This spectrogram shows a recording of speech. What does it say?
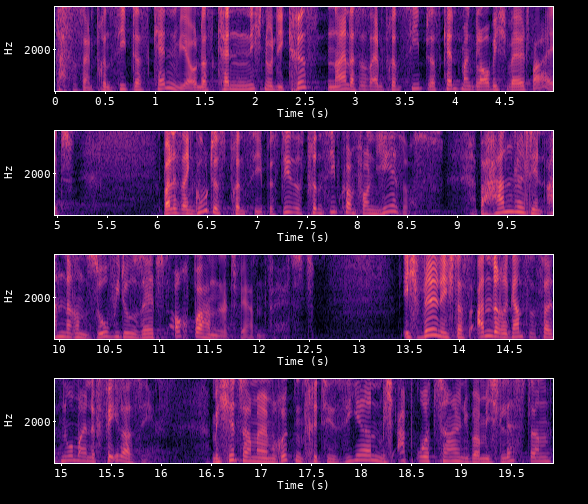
Das ist ein Prinzip, das kennen wir. Und das kennen nicht nur die Christen, nein, das ist ein Prinzip, das kennt man, glaube ich, weltweit. Weil es ein gutes Prinzip ist. Dieses Prinzip kommt von Jesus. Behandle den anderen so, wie du selbst auch behandelt werden willst. Ich will nicht, dass andere ganze Zeit nur meine Fehler sehen, mich hinter meinem Rücken kritisieren, mich aburteilen, über mich lästern.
